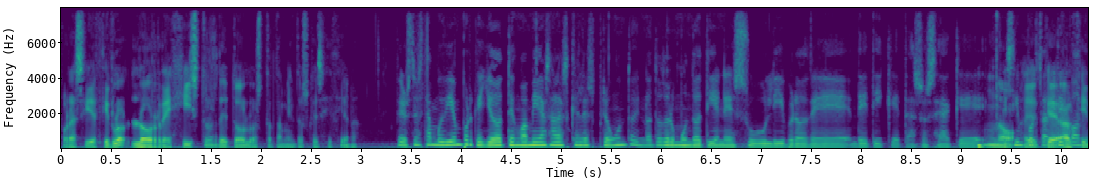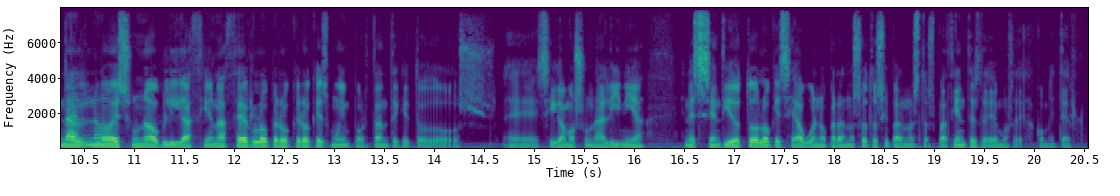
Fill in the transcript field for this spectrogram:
por así decirlo, los registros de todos los tratamientos que se hicieron. Pero esto está muy bien porque yo tengo amigas a las que les pregunto y no todo el mundo tiene su libro de, de etiquetas. O sea que No, es es, importante que al final no es una obligación hacerlo, pero creo que es muy importante que todos eh, sigamos una línea en ese sentido. Todo lo que sea bueno para nosotros y para nuestros pacientes debemos de acometerlo.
